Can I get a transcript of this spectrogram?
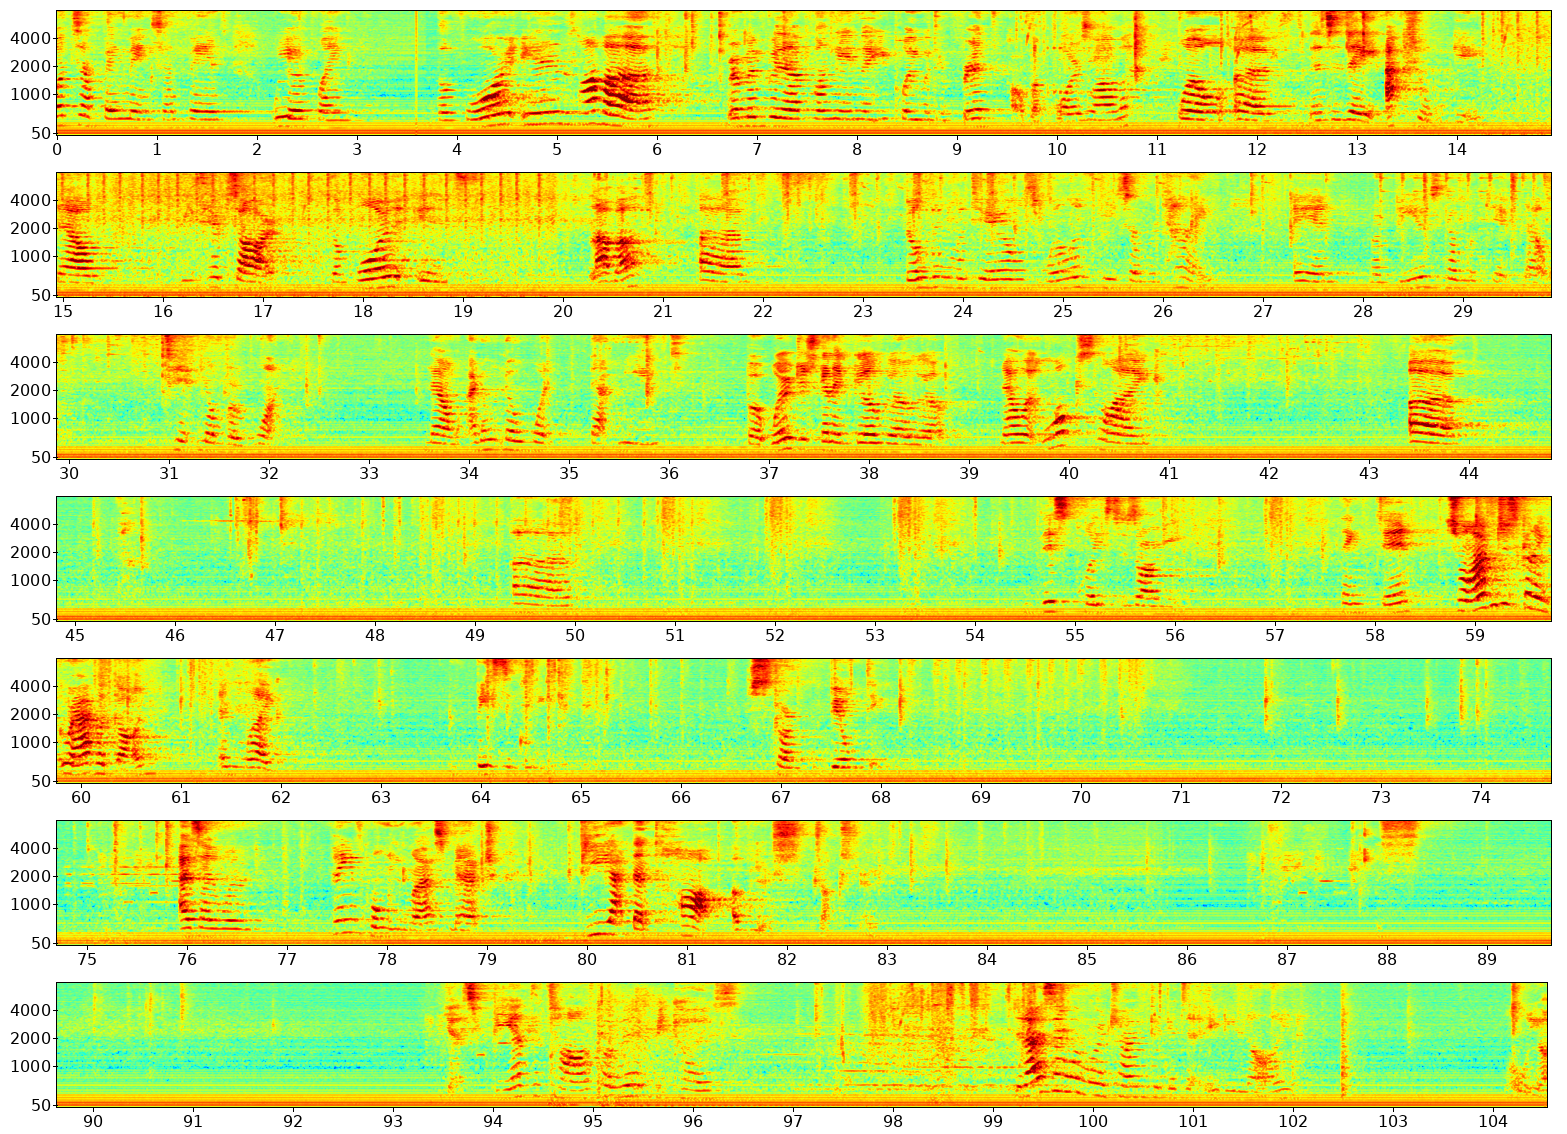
What's up, Bang Bang Son fans? We are playing The Floor is Lava. Remember that fun game that you play with your friends called The Floor is Lava? Well, um, this is a actual game. Now, the tips are the floor is lava. Um, building materials will increase over time and reviews number tip now tip number one. Now i don't know what that means but we're just gonna go go go. Now it looks like uh uh this place is already So I'm just gonna grab a gun and like basically start building. As I learned painfully last match, be at the top of your structure. 89? Well, we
